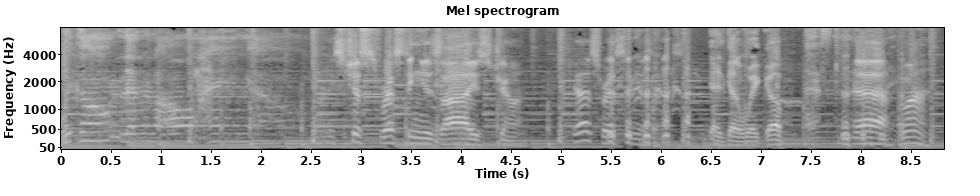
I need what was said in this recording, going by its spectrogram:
we're gonna let it all hang out. He's just resting his eyes, John. Just resting his eyes. Guy's got to wake up. Yeah, come on.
